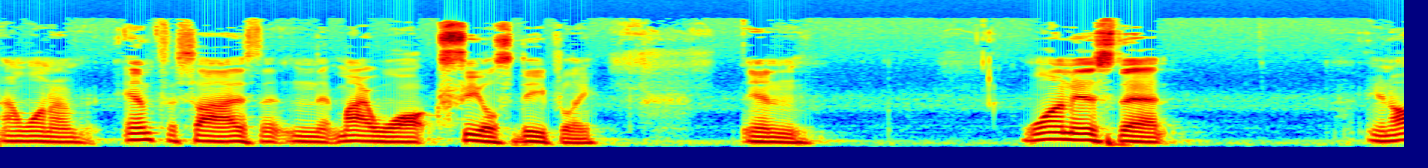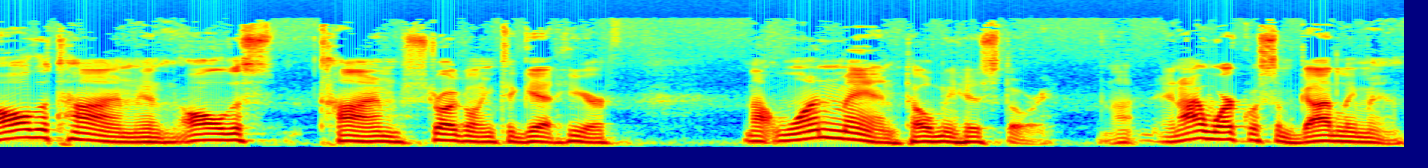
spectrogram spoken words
I want to emphasize that, and that my walk feels deeply. And one is that in all the time, in all this time struggling to get here, not one man told me his story. Not, and I work with some godly men.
